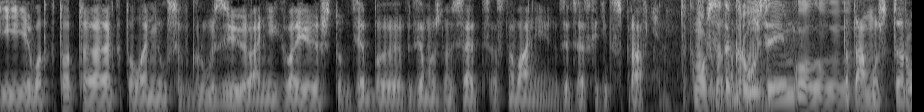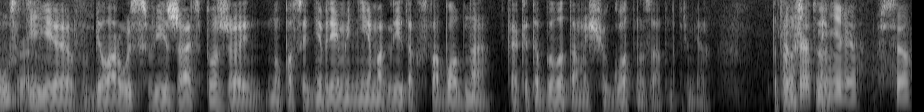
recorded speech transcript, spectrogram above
И вот кто-то, кто ломился в Грузию, они говорили, что где бы, где можно взять основания, где взять какие-то справки. Так может это Грузия тоже... им голову... Потому что русские в Беларусь въезжать тоже, ну, в последнее время не могли так свободно, как это было там еще год назад, например. Потому уже что... отменили все.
